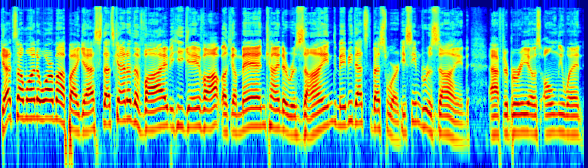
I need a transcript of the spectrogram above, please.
Get someone to warm up, I guess. That's kind of the vibe he gave off, like a man kind of resigned. Maybe that's the best word. He seemed resigned after Berrios only went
